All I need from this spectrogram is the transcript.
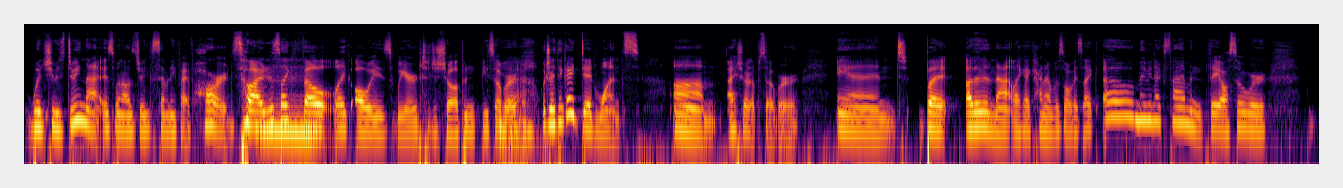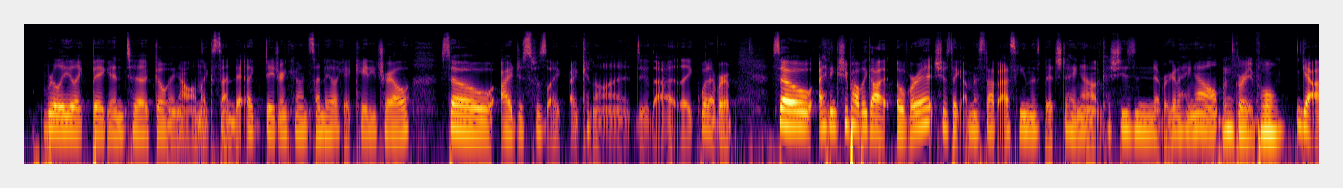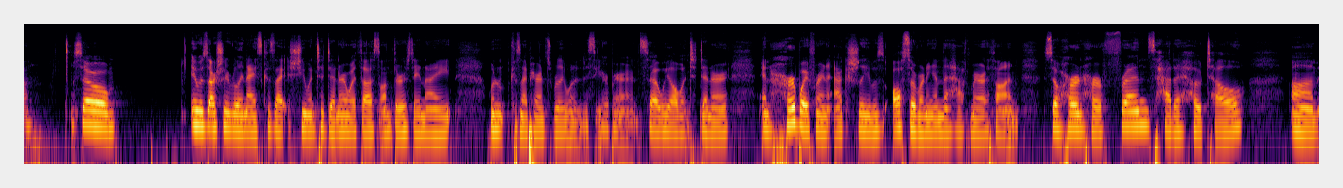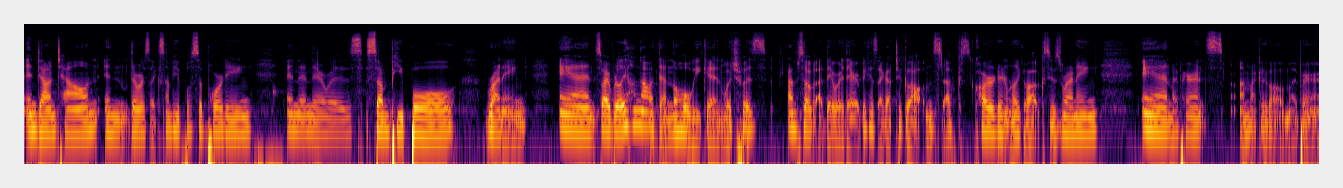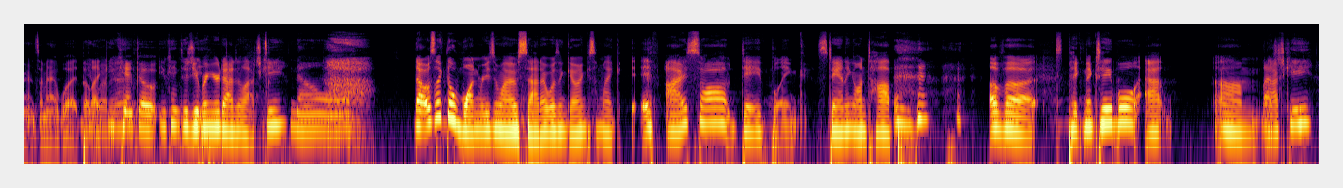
When she was doing that is when I was doing 75 hard. So I just like Mm. felt like always weird to just show up and be sober Yeah. which I think I did once. Um, I showed up sober, and but other than that, like I kind of was always like, oh, maybe next time. And they also were really like big into going out on like Sunday, like day drinking on Sunday, like at Katy Trail. So I just was like, I cannot do that, like whatever. So I think she probably got over it. She was like, I'm gonna stop asking this bitch to hang out because she's never gonna hang out. I'm grateful. yeah. So it was actually really nice because i she went to dinner with us on thursday night when because my parents really wanted to see her parents. So we all went to dinner and her boyfriend actually was also running in the half marathon. So her and her friends had a hotel um, in downtown and there was like some people supporting and then there was some people running and so i really hung out with them the whole weekend which was i'm so glad they were there because i got to go out and stuff because carter didn't really go out because he was running and my parents i'm not gonna go out with my parents i mean i would but You like you wouldn't? can't go you can't Did you bring your dad to Latchkey? no That was like the one reason why I was sad I wasn't going because I'm like, if I saw Dave Blink standing on top of a picnic table at um, Latchkey? Latchkey,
